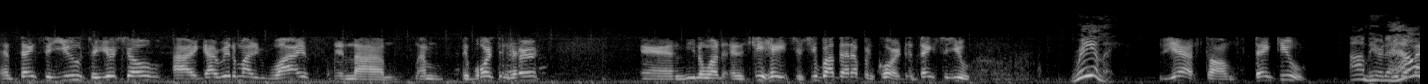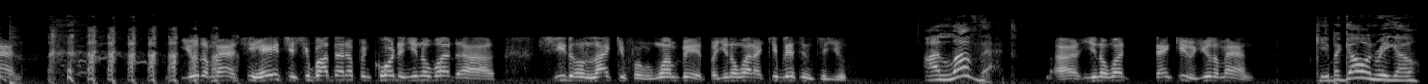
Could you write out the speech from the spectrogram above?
and thanks to you, to your show, I got rid of my wife, and um, I'm divorcing her. And you know what? And she hates you. She brought that up in court, and thanks to you. Really? Yes, Tom. Thank you. I'm here to You're help. the man. You're the man. She hates you. She brought that up in court, and you know what? Uh, she don't like you for one bit. But you know what? I keep listening to you. I love that. Uh, you know what? Thank you. You're the man. Keep it going, Rigo.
